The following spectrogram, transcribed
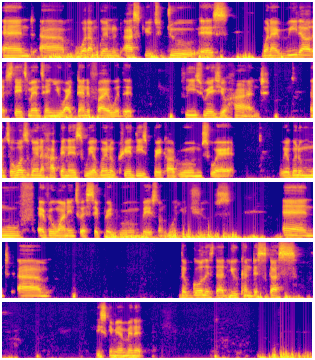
And um, what I'm going to ask you to do is when I read out a statement and you identify with it, please raise your hand. And so, what's going to happen is we are going to create these breakout rooms where we're going to move everyone into a separate room based on what you choose. And um, the goal is that you can discuss. Please give me a minute.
